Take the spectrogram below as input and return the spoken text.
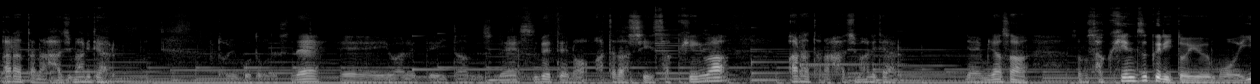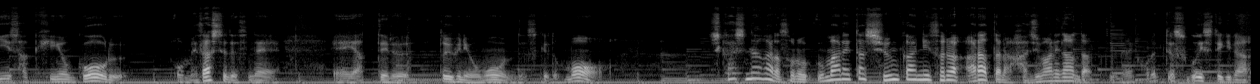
新たな始まりである。ということをですね、えー、言われていたんですね。全ての新しい作品は新たな始まりである、ね、皆さんその作品作りというもういい作品をゴールを目指してですね、え、やってるというふうに思うんですけどもしかしながらその生まれた瞬間にそれは新たな始まりなんだっていうねこれってすごい素敵な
